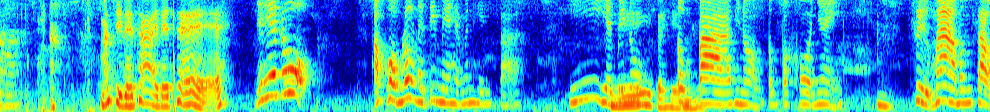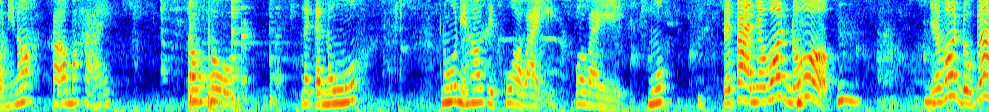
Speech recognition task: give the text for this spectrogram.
อ่ามันสิได้ท่ายได้แท้อย่าเฮ็ดลูกเอากลมลงในติเมให้มันเห็นปลา นี่เห็นเมนูก็เห็น ต้มปลาพี่น้องต้มปลาคอใหญ่อืมสื่อมาเมืองเสาร์นี้เนาะเขาเอามาขายสองโตแล้วก็หนูหนูนี่เฮาใส่คั่วไว้คั่วไว้มุกใส่ป่านอย่าว่นลูกอย่าว่นลูกเด้อ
